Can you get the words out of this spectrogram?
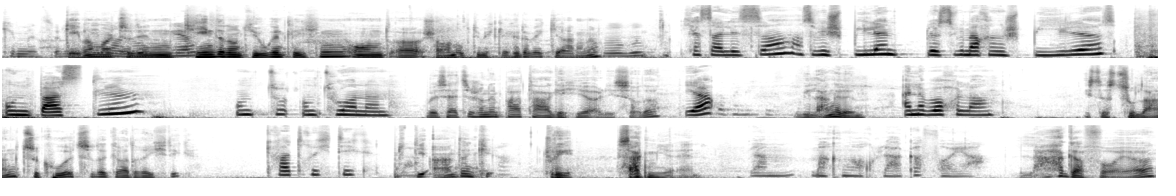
Gehen wir, zu den gehen wir mal zu den ja. Kindern und Jugendlichen und äh, schauen, ob die mich gleich wieder wegjagen. Ne? Mhm. Ich heiße Alissa. Also wir spielen, also wir machen Spiele und basteln und, und turnen. Aber ihr seid ja schon ein paar Tage hier, Alice, oder? Ja, Wie lange denn? eine Woche lang. Ist das zu lang, zu kurz oder gerade richtig? Gerade richtig. Die anderen Kinder. Entschuldige, sag mir ein. Wir machen auch Lagerfeuer. Lagerfeuer?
